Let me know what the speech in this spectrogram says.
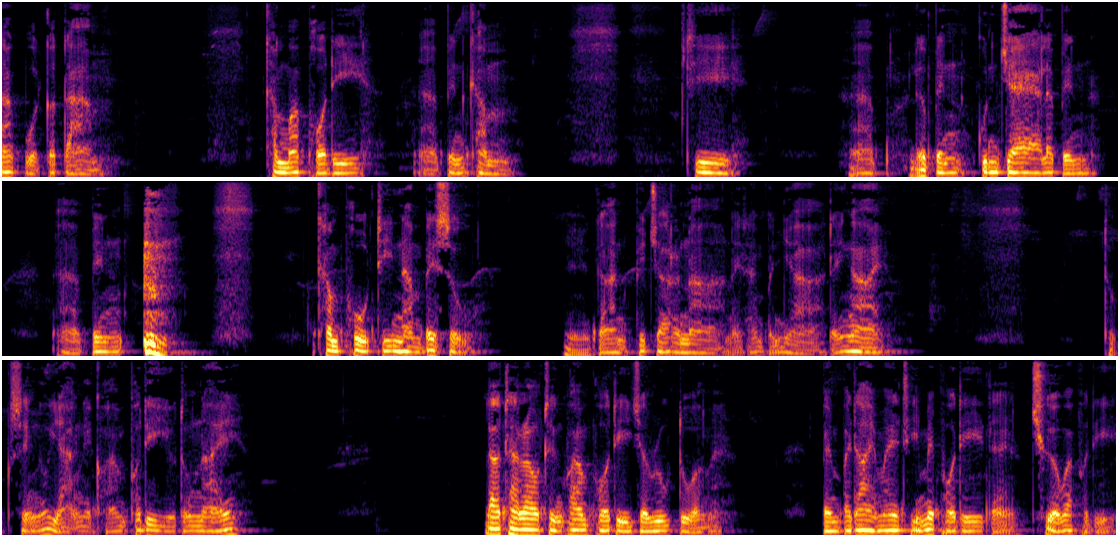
นักบวชก็ตามคำว่าพอดีเป็นคำที่ เรื่องเป็นกุญแจและเป็นเป็นคำพูดที่นำไปสู่ การพิจารณาในทางปัญญาได้ง่าย ทุกสิ่งทุกอย่างในความพอดีอยู่ตรงไหน แล้วถ้าเราถึงความพอดีจะรู้ตัวไหมเป็นไปได้ไหมที่ไม่พอดีแต่เชื่อว่าพอดี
